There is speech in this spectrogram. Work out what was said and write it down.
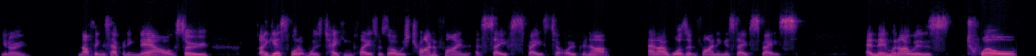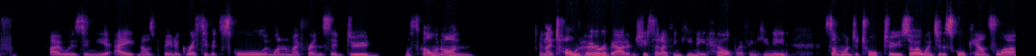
you know, nothing's happening now. So I guess what was taking place was I was trying to find a safe space to open up, and I wasn't finding a safe space. And then when I was 12, I was in year eight and I was being aggressive at school. And one of my friends said, Dude, what's going on? And I told her about it, and she said, I think you need help. I think you need someone to talk to. So I went to the school counselor,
